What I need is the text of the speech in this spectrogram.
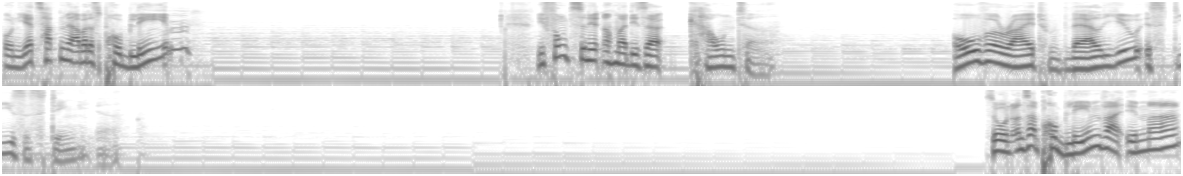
Und jetzt hatten wir aber das Problem... Wie funktioniert nochmal dieser Counter? Override Value ist dieses Ding hier. So, und unser Problem war immer,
